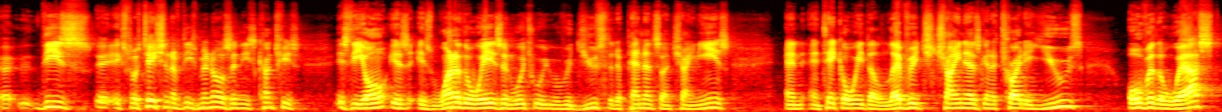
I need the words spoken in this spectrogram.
Uh, these uh, exploitation of these minerals in these countries is the is is one of the ways in which we reduce the dependence on Chinese, and and take away the leverage China is going to try to use over the West.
